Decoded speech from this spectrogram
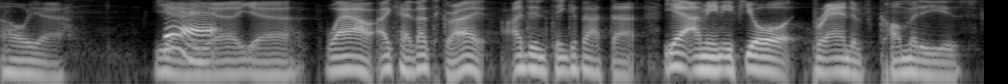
Oh yeah. Yeah, yeah, Yeah. Wow. Okay, that's great. I didn't think about that. Yeah, I mean, if your brand of comedy is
